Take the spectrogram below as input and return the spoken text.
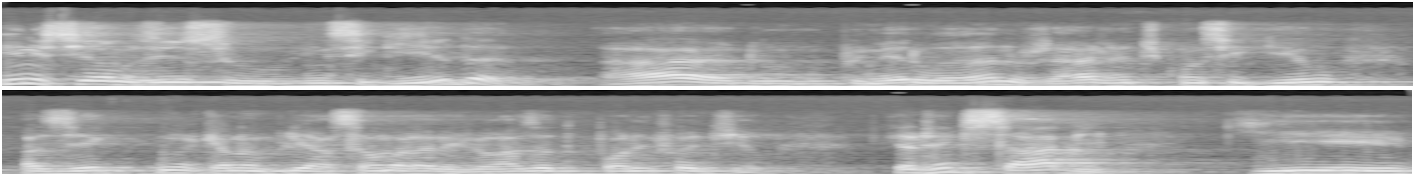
Iniciamos isso em seguida, tá? no primeiro ano já a gente conseguiu fazer com aquela ampliação maravilhosa do polo infantil. Porque a gente sabe que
